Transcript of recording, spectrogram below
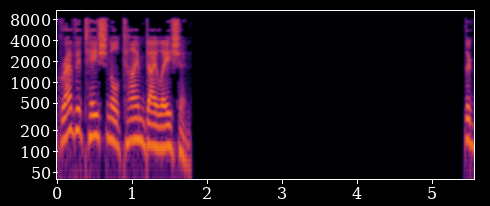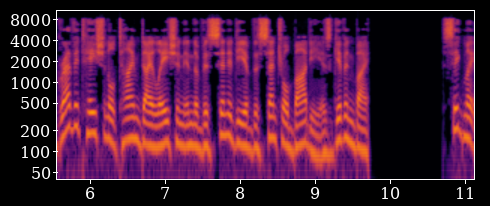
Gravitational time dilation The gravitational time dilation in the vicinity of the central body is given by sigma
